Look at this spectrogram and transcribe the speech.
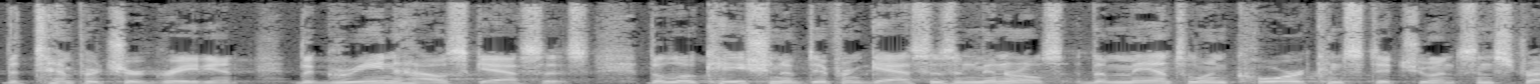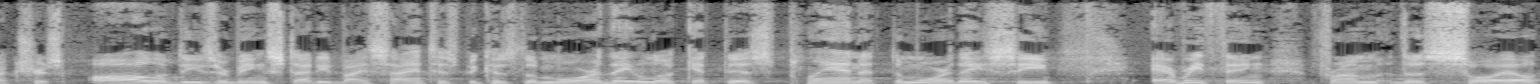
the temperature gradient, the greenhouse gases, the location of different gases and minerals, the mantle and core constituents and structures. All of these are being studied by scientists because the more they look at this planet, the more they see everything from the soil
